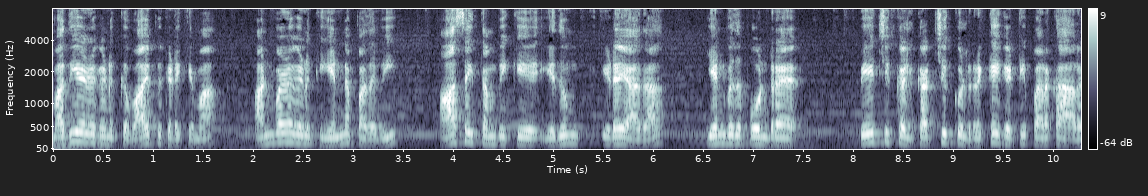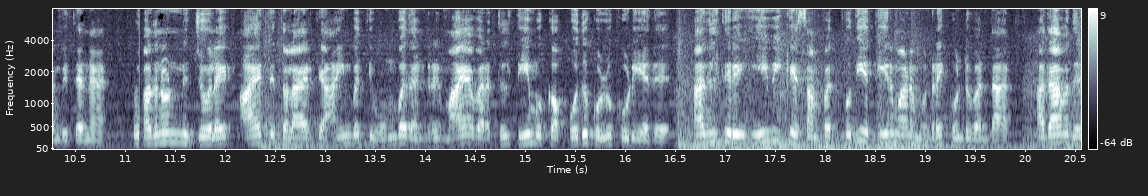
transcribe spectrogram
மதியழகனுக்கு வாய்ப்பு கிடைக்குமா? அன்பழகனுக்கு என்ன பதவி? ஆசை தம்பிக்கு எதுவும் இடையாதா என்பது போன்ற பேச்சுக்கள் கட்சிக்குள் ரெக்கை கட்டி பறக்க ஆரம்பித்தன. பதினொன்று ஜூலை ஆயிரத்தி தொள்ளாயிரத்தி ஐம்பத்தி ஒன்பது அன்று மாயாவரத்தில் திமுக பொதுக்குழு கூடியது. அதில் திரு. இவி கே. சம்பத் புதிய தீர்மானம் ஒன்றை கொண்டு வந்தார். அதாவது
